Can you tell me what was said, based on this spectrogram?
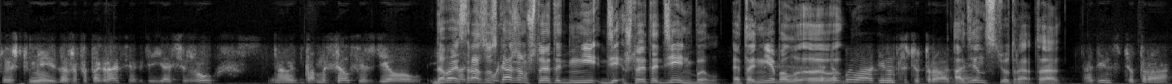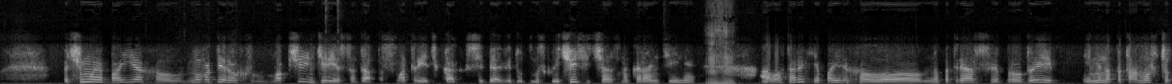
То есть у меня есть даже фотография, где я сижу, э, там и селфи сделал. Давай сразу скажем, что это, не, де- что это день был. Это не был... э, Это было 11 утра. да. 11 утра, так. 11 утра. Почему я поехал? Ну, во-первых, вообще интересно, да, посмотреть, как себя ведут москвичи сейчас на карантине. Мгм. А во-вторых, я поехал э, на Патриаршие пруды именно потому, что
